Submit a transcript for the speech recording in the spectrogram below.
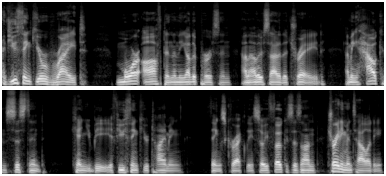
if you think you're right more often than the other person on the other side of the trade, I mean, how consistent can you be if you think you're timing things correctly? So he focuses on trading mentality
